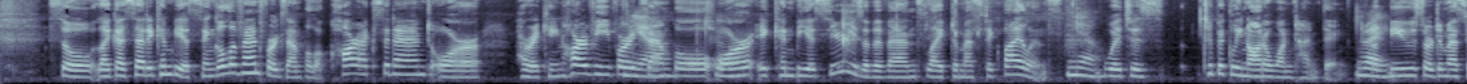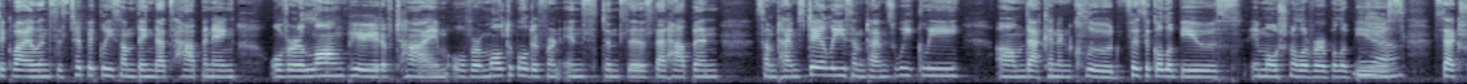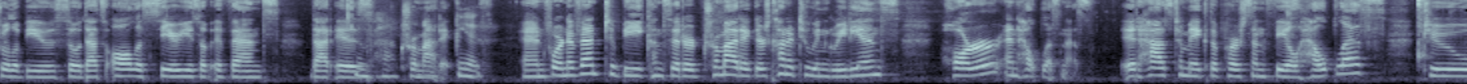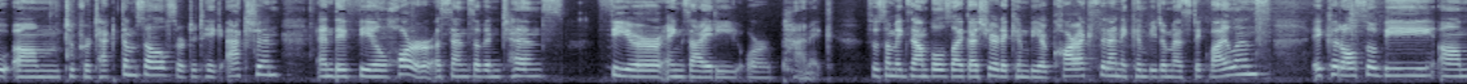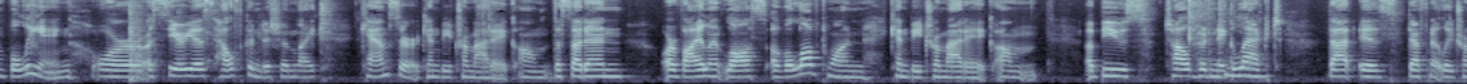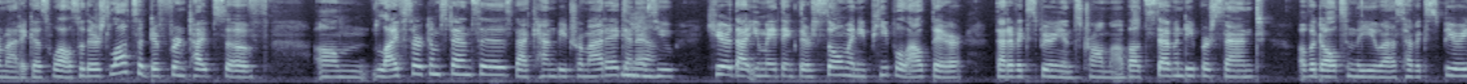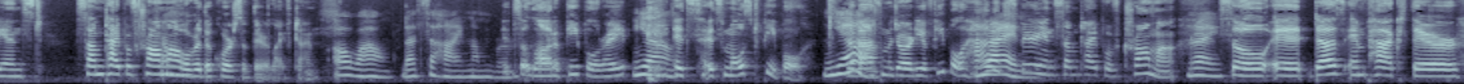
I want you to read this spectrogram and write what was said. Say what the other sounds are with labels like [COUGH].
So, like I said, it can be a single event, for example, a car accident or Hurricane Harvey, for Yeah, example, true. or it can be a series of events like domestic violence, Yeah. which is typically not a one-time thing. Right. Abuse or domestic violence is typically something that's happening over a long period of time, over multiple different instances that happen sometimes daily, sometimes weekly. Um, that can include physical abuse, emotional or verbal abuse, Yeah. sexual abuse. So that's all a series of events that is Impactful. traumatic. Yes. And for an event to be considered traumatic, there's kind of two ingredients horror and helplessness. It has to make the person feel helpless to um, to protect themselves or to take action, and they feel horror, a sense of intense fear, anxiety, or panic. So some examples, like I shared, it can be a car accident, it can be domestic violence, it could also be um, bullying or a serious health condition like cancer can be traumatic. Um, the sudden or violent loss of a loved one can be traumatic. Um, abuse, childhood neglect, that is definitely traumatic as well. So there's lots of different types of um, life circumstances that can be traumatic. And as you hear that, you may think there's so many people out there that have experienced trauma. About 70% of adults in the US have experienced some type of trauma over the course of their lifetime. Oh wow, that's a high number. It's a lot of people, right? Yeah. [CLEARS THROAT] It's it's most people. Yeah. The vast majority of people have Right. experienced some type of trauma. Right. So it does impact their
